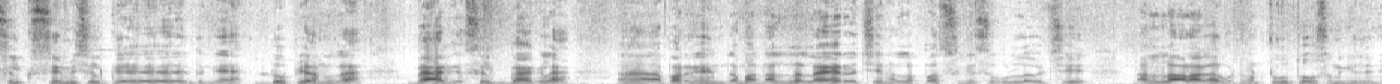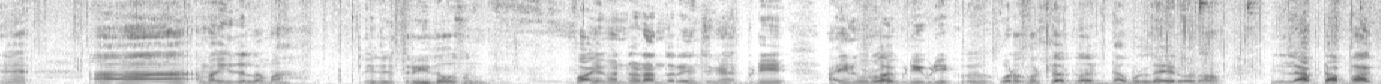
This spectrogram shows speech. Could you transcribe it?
சில்க் செமி சில்க்கு இதுங்க டூப்பியானில் பேகு சில்க் பேக்கில் பாருங்கள் இந்த மாதிரி நல்ல லேயர் வச்சு நல்ல பசு கிசு உள்ளே வச்சு நல்லா அழகாக கொடுத்துருக்கோம் டூ தௌசண்ட்க்கு இதுங்க. ஆமாம் இது இல்லாமல் இது த்ரீ தௌசண்ட் ஃபைவ் ஹண்ட்ரட் அந்த ரேஞ்சுங்க இப்படி ஐநூறுரூவா இப்படி இப்படி கூட குறைச்சலாக இருக்கும் டபுள் லேயர் வரும். இது லேப்டாப் பேக்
